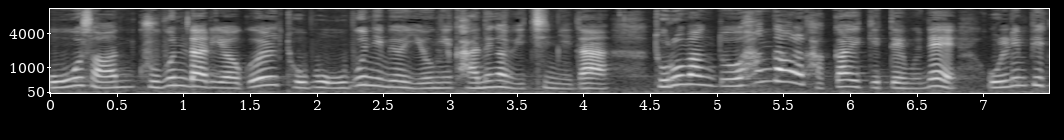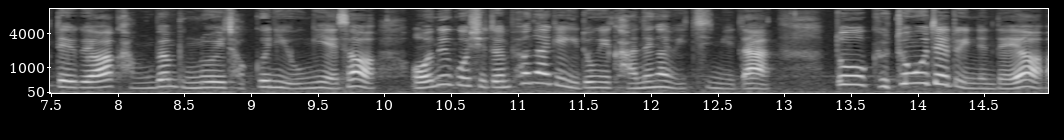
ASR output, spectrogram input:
5호선 9분다리역을 도보 5분이면 이용이 가능한 위치입니다. 도로망도 한강을 가까이 있기 때문에 올림픽 대교와 강변북로의 접근이 용이해서 어느 곳이든 편하게 이동이 가능한 위치입니다. 또 교통호재도 있는데요.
